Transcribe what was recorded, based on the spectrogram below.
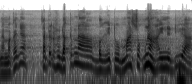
nah makanya tapi kalau sudah kenal begitu masuk nah ini dia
